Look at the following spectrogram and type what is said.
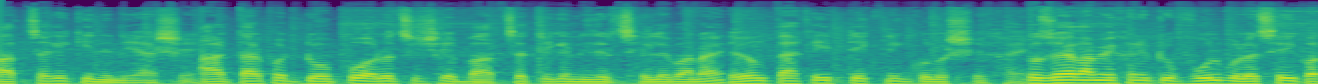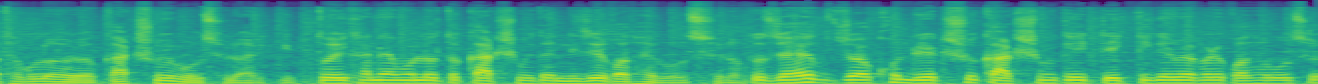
বাচ্চাকে কিনে নিয়ে আসে। আর তারপর ডোপো অরচি সেই বাচ্চাটিকে নিজের ছেলে বানায় এবং তাকে এই টেকনিকগুলো শেখায়। তো যাই আমি এখানে একটু ভুল বলেছি, এই কথাগুলো কাটসুমি বলছিল আর কি। তো এখানে মূলত কাটসুমি তার নিজের কথাই বলছিল। তো যাই হোক, যখন রেড শু কাটসুমিকে এই টেকনিকের ব্যাপারে কথা বলছিল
